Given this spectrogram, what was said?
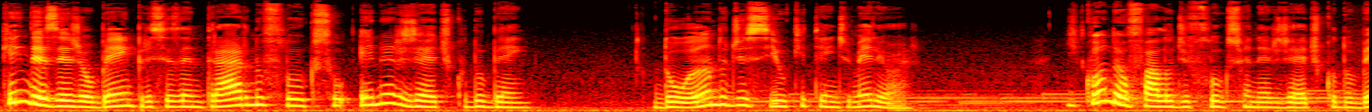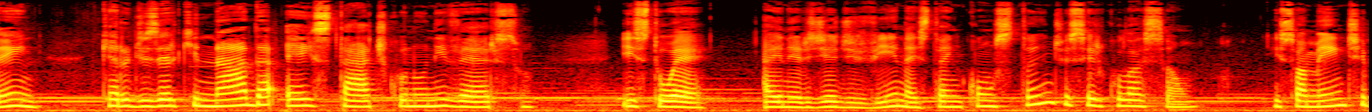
Quem deseja o bem precisa entrar no fluxo energético do bem, doando de si o que tem de melhor. E quando eu falo de fluxo energético do bem, quero dizer que nada é estático no universo. Isto é, a energia divina está em constante circulação e somente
